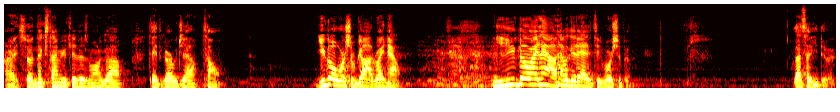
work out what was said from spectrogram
All right, so next time your kid doesn't want to go out, take the garbage out, tell them. You go worship God right now. You go right now, have a good attitude, worship Him. That's how you do it.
